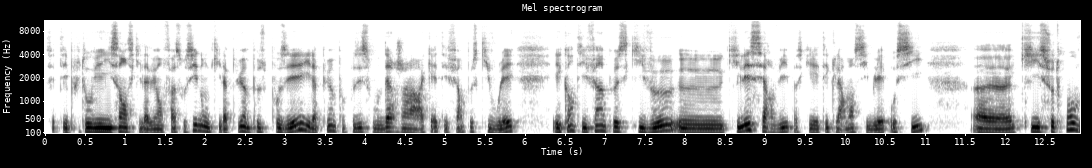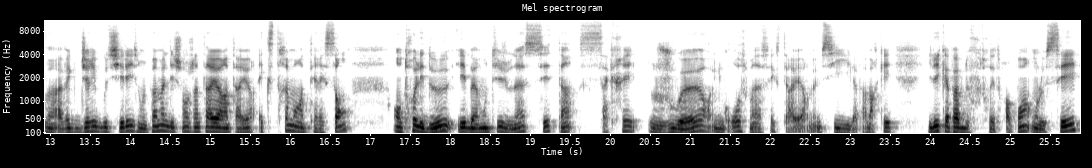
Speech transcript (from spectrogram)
c'était plutôt vieillissant ce qu'il avait en face aussi. Donc il a pu un peu se poser. Il a pu un peu poser son derge dans la raquette et faire un peu ce qu'il voulait. Et quand il fait un peu ce qu'il veut, euh, qu'il est servi, parce qu'il a été clairement ciblé aussi. qui se trouve avec Jerry Boutsielé, ils ont eu pas mal d'échanges intérieur-intérieur extrêmement intéressants entre les deux, et ben Monty Jonas, c'est un sacré joueur, une grosse menace extérieure, même s'il n'a pas marqué, il est capable de foutre des trois points, on le sait.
